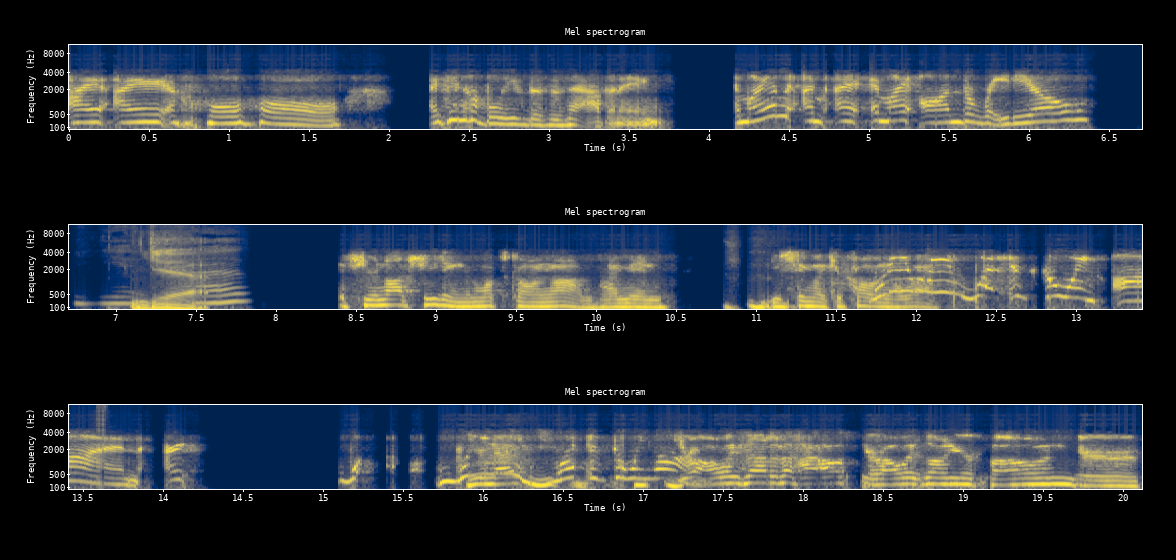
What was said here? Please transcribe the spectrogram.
I, I, oh, oh, I cannot believe this is happening. Am I, am I, am I on the radio? Yeah. If you're not cheating, then what's going on? I mean, you seem like you're What pulling do you mean? What is going on? Are, what, what do You're you not- mean? What is going on? You're always out of the house. You're always on your phone. You're,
